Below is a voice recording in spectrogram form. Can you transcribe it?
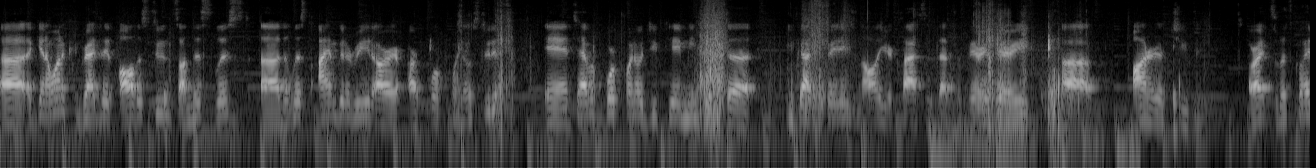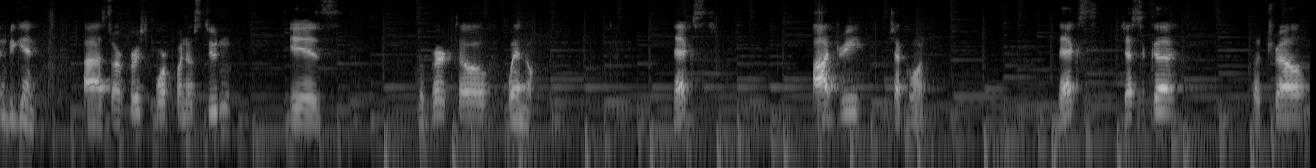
Uh, again, I want to congratulate all the students on this list. Uh, the list I am going to read are our 4.0 students. And to have a 4.0 GPA means that uh, you've got straight A's in all your classes. That's a very, very uh, honored achievement. All right, so let's go ahead and begin. Uh, so our first 4.0 student is Roberto Bueno. Next, Audrey Chacon. Next, Jessica Cotrell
